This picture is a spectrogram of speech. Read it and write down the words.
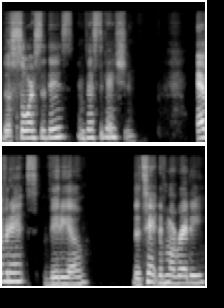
The source of this investigation evidence, video. Detective Moretti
